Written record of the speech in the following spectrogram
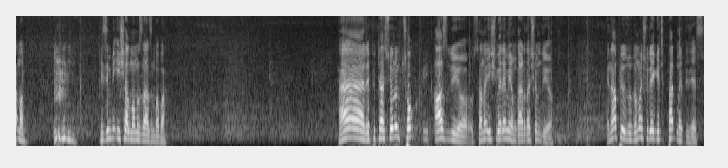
Tamam. Bizim bir iş almamız lazım baba. Ha, reputasyonun çok az diyor. Sana iş veremiyorum kardeşim diyor. E ne yapıyoruz o zaman? Şuraya geçip park mı edeceğiz?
